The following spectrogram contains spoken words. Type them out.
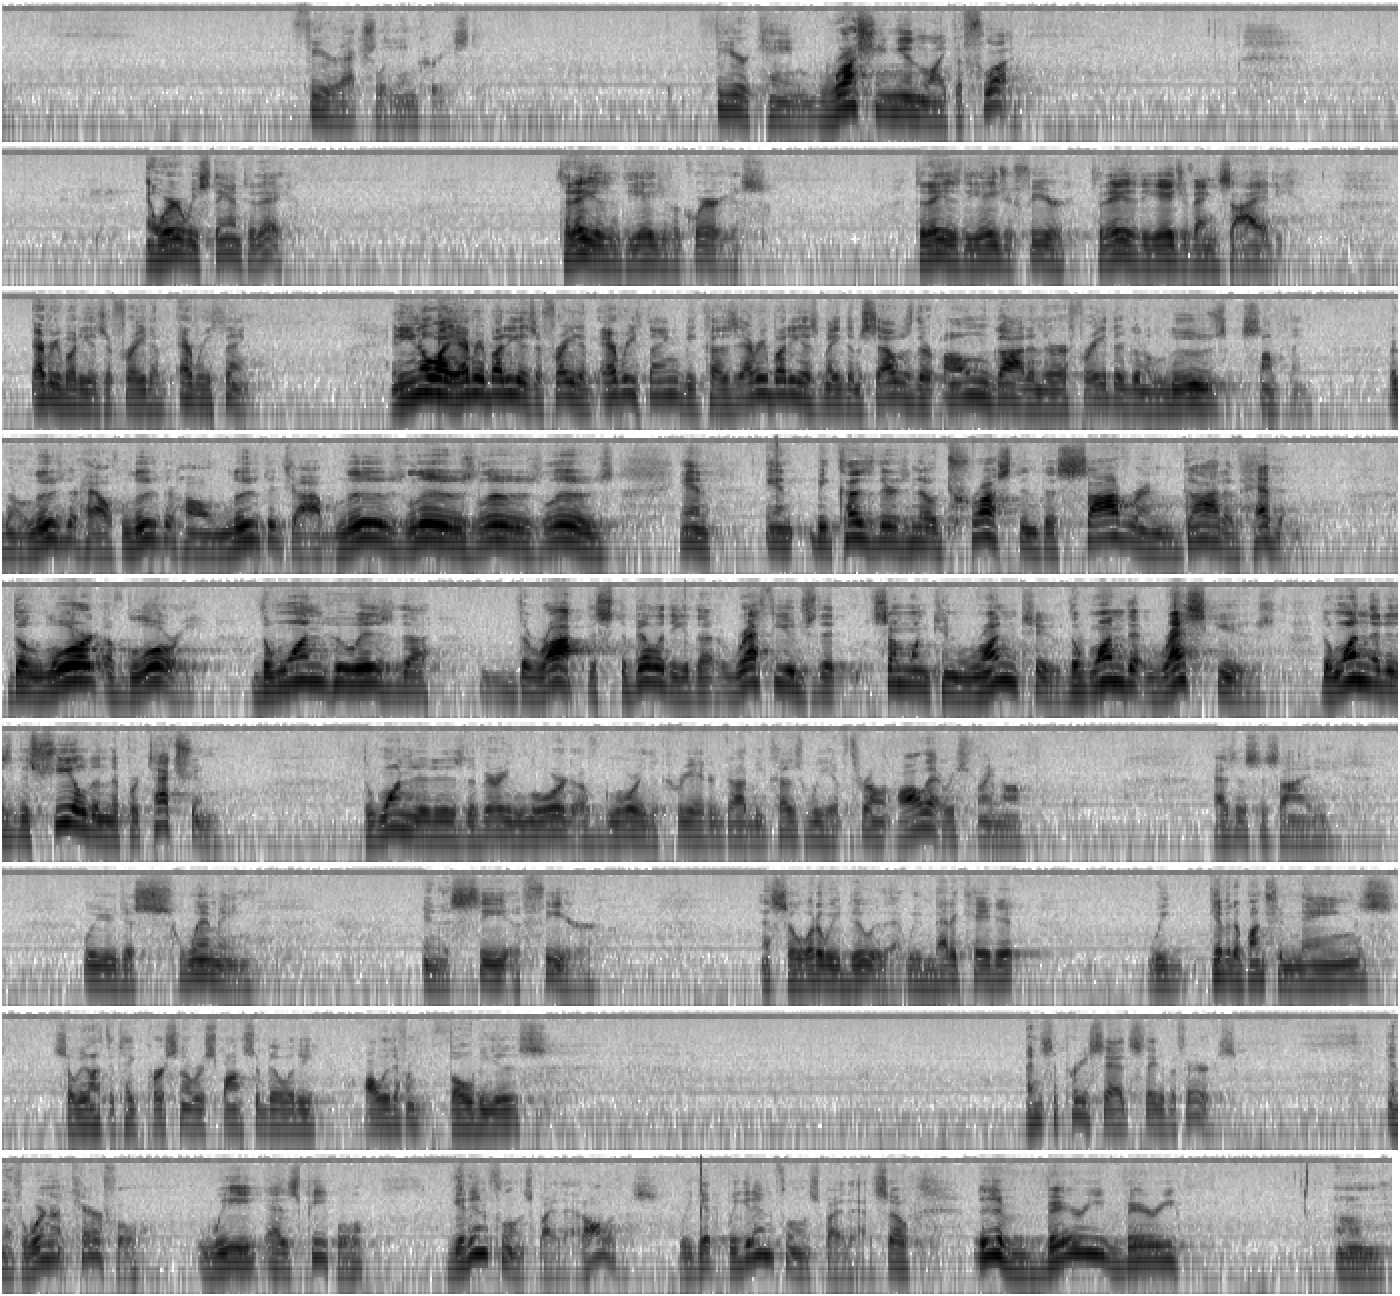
fear actually increased. Fear came rushing in like a flood. And where do we stand today? Today isn't the age of Aquarius. Today is the age of fear. Today is the age of anxiety. Everybody is afraid of everything. And you know why everybody is afraid of everything? Because everybody has made themselves their own God and they're afraid they're going to lose something. They're going to lose their health, lose their home, lose their job, lose, lose, lose, lose. And, and because there's no trust in the sovereign God of heaven, the Lord of glory, the one who is the, the rock, the stability, the refuge that someone can run to, the one that rescues, the one that is the shield and the protection, the one that is the very Lord of glory, the Creator God, because we have thrown all that restraint off as a society, we are just swimming in a sea of fear. And so, what do we do with that? We medicate it, we give it a bunch of names so we don't have to take personal responsibility, all the different phobias. And it's a pretty sad state of affairs. And if we're not careful, we as people get influenced by that, all of us. We get, we get influenced by that. So this is a very, very um,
